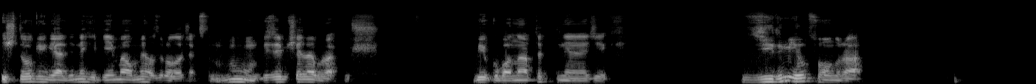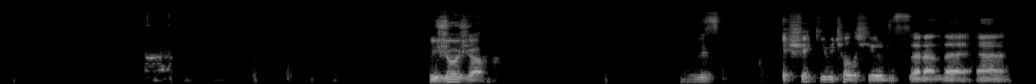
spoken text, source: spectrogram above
İşte o gün geldiğinde hediyemi almaya hazır olacaksın. Hmm, bize bir şeyler bırakmış. Büyük baban artık dinlenecek. 20 yıl sonra. Jojo. Biz eşek gibi çalışıyoruz herhalde. Yani.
